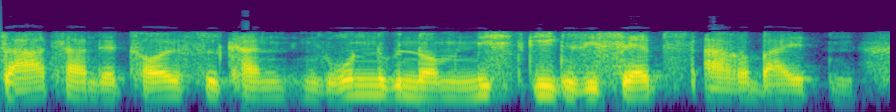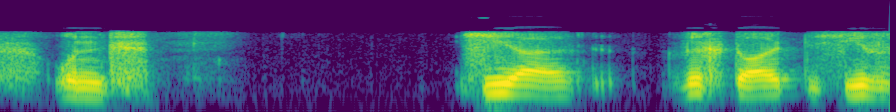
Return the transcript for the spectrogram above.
Satan, der Teufel kann im Grunde genommen nicht gegen sich selbst arbeiten. Und hier wird deutlich, Jesus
